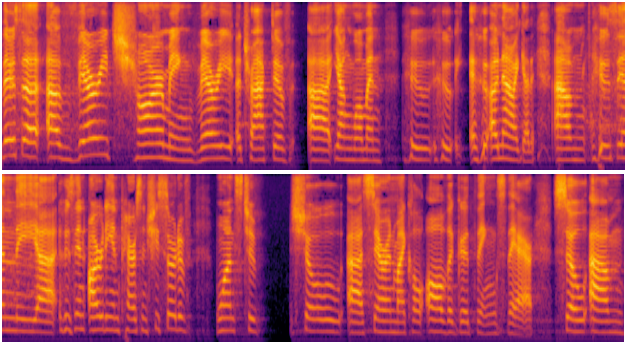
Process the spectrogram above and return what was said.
there's a, a very charming, very attractive uh, young woman who, who, who, oh, now I get it, um, who's in the, uh, who's in, already in Paris, and she sort of wants to show uh, Sarah and Michael all the good things there. So, um,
